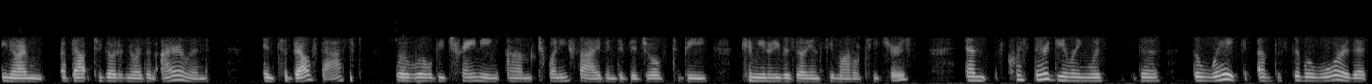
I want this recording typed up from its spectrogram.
you know, I'm about to go to Northern Ireland into Belfast, where we'll be training um, 25 individuals to be community resiliency model teachers. And of course, they're dealing with the the wake of the Civil War that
